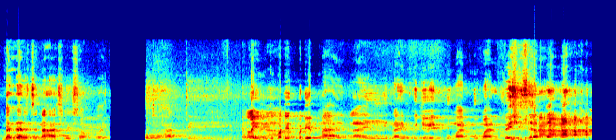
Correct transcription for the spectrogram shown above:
bener cenah asli sok we itu hati. Lain ku pedit-pedit. Nah lain lain lain ku join kuman-kuman teh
